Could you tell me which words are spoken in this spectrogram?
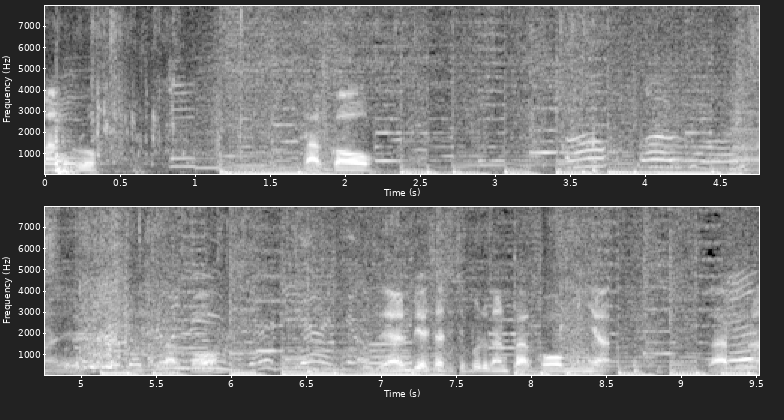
mangrove bakau. Nah, ini bakau. Dan biasa disebut dengan bakau minyak karena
